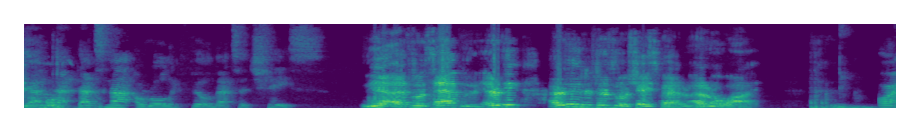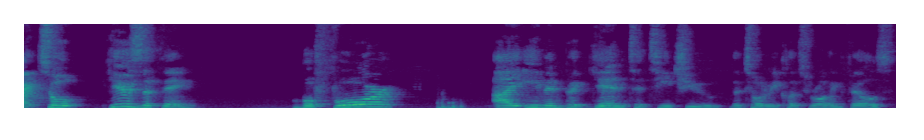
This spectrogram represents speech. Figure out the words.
Yeah, that, that's not a rolling fill. That's a chase. Yeah, that's what's happening. Everything, everything turns into a chase pattern. I don't know why. All right, so here's the thing. Before I even begin to teach you the total eclipse rolling fills,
